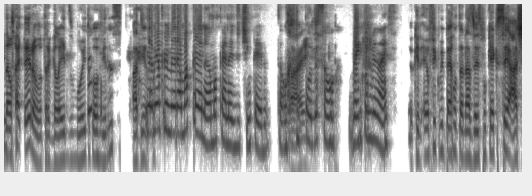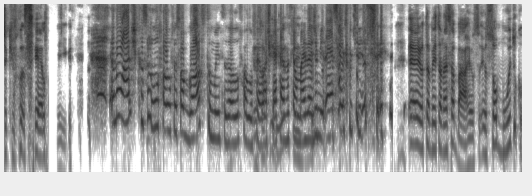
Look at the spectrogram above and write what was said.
Não vai ter outra. Glennis muito corvinas. E a Adianta. minha primeira é uma pena, é uma pena de tinteiro. Então, Ai. todas são bem combinais. Eu, queria- eu fico me perguntando às vezes por que, é que você acha que você é amiga. Eu não acho que eu sou Lufa-Lufa, eu só gosto muito da Lufa-Lufa. Eu Eu, acho que é a casa que eu ser. mais admiro. É só que eu queria ser. É, eu também tô nessa barra. Eu, sou- eu sou muito com,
